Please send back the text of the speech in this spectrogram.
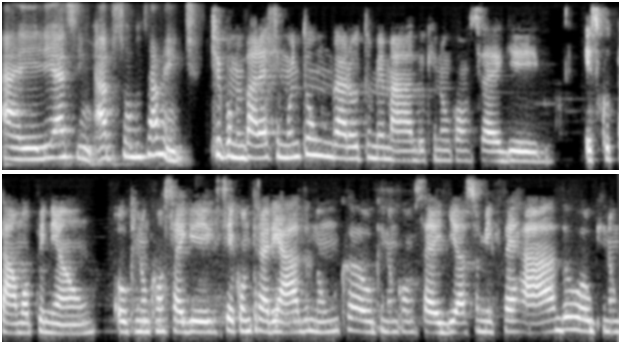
a ele, assim, absolutamente. Tipo, me parece muito um garoto mimado que não consegue escutar uma opinião, ou que não consegue ser contrariado nunca, ou que não consegue assumir que tá errado, ou que não,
